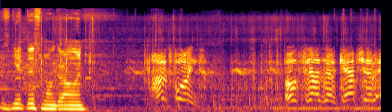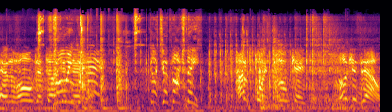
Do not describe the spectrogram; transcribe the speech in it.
Let's get this one going. Hard point. Ostrasar, capture and hold the Throwing target area. grenade! Got your back, mate! Hard point located. Lock it down.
